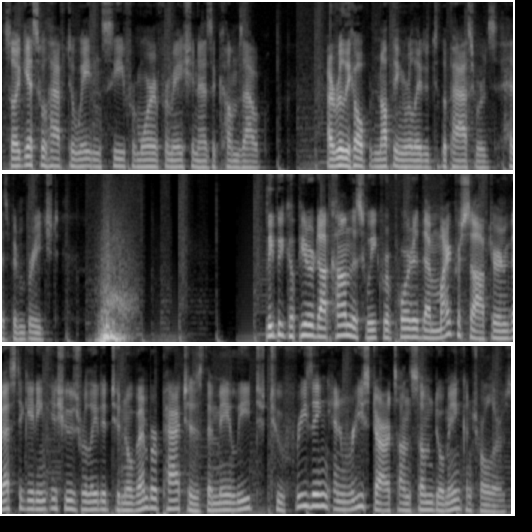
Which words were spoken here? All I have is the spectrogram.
So I guess we'll have to wait and see for more information as it comes out. I really hope nothing related to the passwords has been breached. BleepingComputer.com this week reported that Microsoft are investigating issues related to November patches that may lead to freezing and restarts on some domain controllers.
